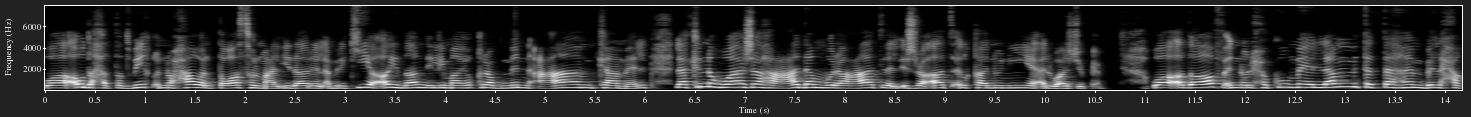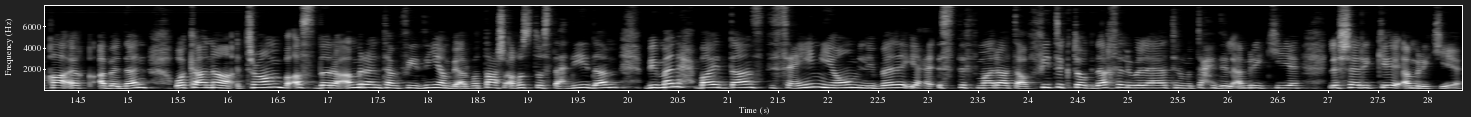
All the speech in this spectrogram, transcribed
وأوضح التطبيق أنه حاول التواصل مع الإدارة الأمريكية أيضا لما يقرب من عام كامل لكنه واجه عدم مراعاة للإجراءات القانونية الواجبة. وأضاف أنه الحكومة لم تتهم بالحقائق أبدا وكان ترامب أصدر أمرا تنفيذيا ب 14 أغسطس تحديدا بمنح بايت دانس 90 يوم لبيع استثماراتها في تيك توك داخل الولايات المتحدة الأمريكية لشركة أمريكية.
